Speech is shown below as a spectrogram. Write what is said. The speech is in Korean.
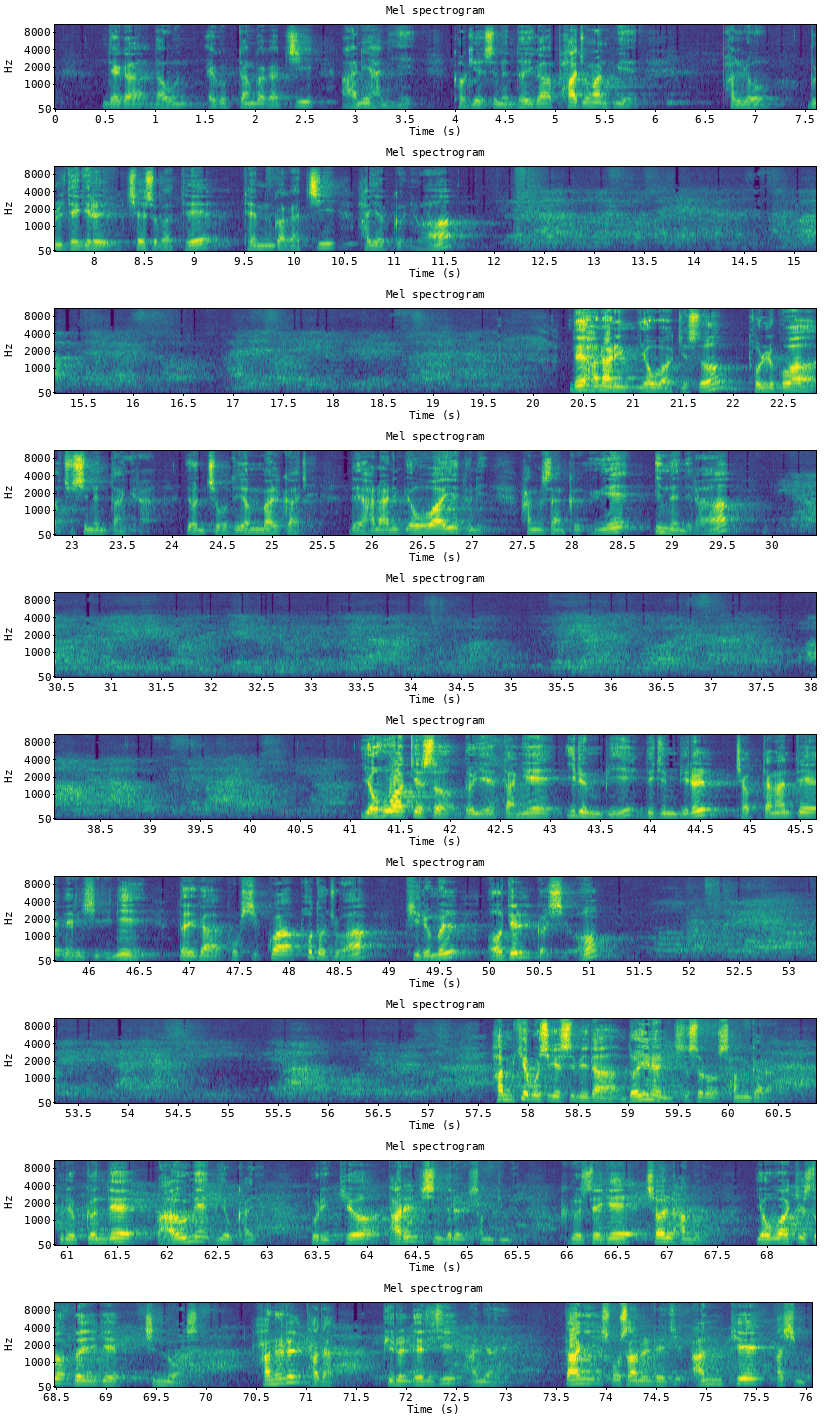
내가 나온 애굽 땅과 같지 아니하니 거기에서는 너희가 파종한 후에 발로 물대기를 채소밭에 댐과 같이 하였거니와 내 하나님 여호와께서 돌보아 주시는 땅이라. 연초부터 연말까지 내 하나님 여호와의 눈이 항상 그 위에 있느니라. 여호와께서 너희의 땅에 이른비 늦은 비를 적당한 때에 내리시리니 너희가 곡식과 포도주와 기름을 얻을 것이요 함께 보시겠습니다. 너희는 스스로 삼가라. 두렵건대 마음에 미혹하여 돌이켜 다른 신들을 섬기며 그것에게 절함으로 여호와께서 너희에게 진노하사 하늘을 닫아 비를 내리지 아니하여 땅이 소산을 내지 않게 하심으로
